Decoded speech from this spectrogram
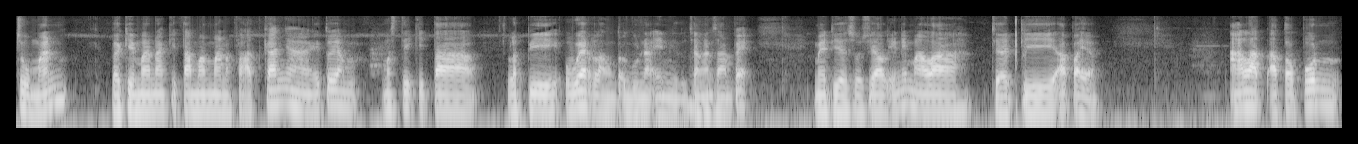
Cuman bagaimana kita memanfaatkannya itu yang mesti kita lebih aware lah untuk gunain gitu. Jangan sampai media sosial ini malah jadi apa ya? alat ataupun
